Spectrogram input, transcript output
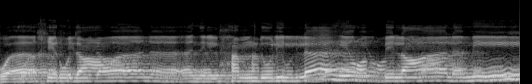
وآخر دعوانا أن الحمد لله رب العالمين.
